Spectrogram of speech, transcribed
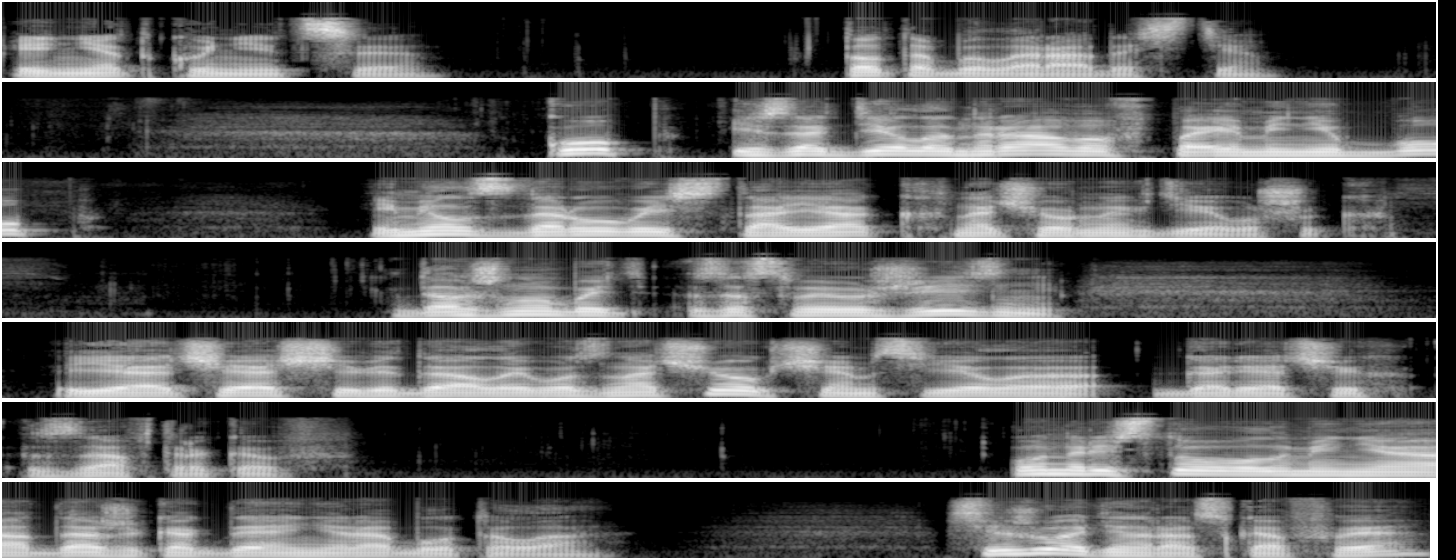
и нет куницы. То-то было радости. Коп из отдела нравов по имени Боб имел здоровый стояк на черных девушек. Должно быть, за свою жизнь я чаще видала его значок, чем съела горячих завтраков. Он арестовывал меня, даже когда я не работала. Сижу один раз в кафе,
